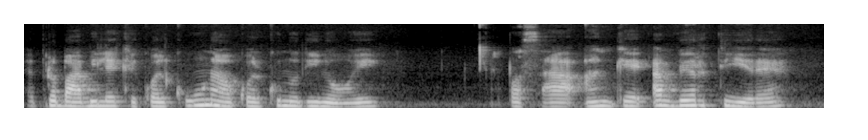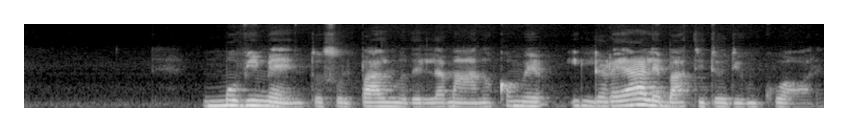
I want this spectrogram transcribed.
È probabile che qualcuna o qualcuno di noi possa anche avvertire un movimento sul palmo della mano come il reale battito di un cuore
